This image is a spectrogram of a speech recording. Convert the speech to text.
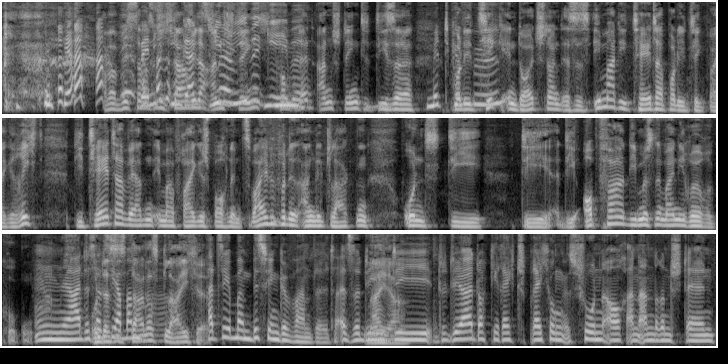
Aber wisst ihr, Wenn was ich mich da wieder anstinkt? Komplett anstinkt, diese Mitgefühl. Politik in Deutschland. Es ist immer die Täterpolitik bei Gericht. Die Täter werden immer freigesprochen, im Zweifel für den Angeklagten und die die, die Opfer, die müssen immer in die Röhre gucken. Mm, Ja, das und hat das sich ist aber, da das Gleiche. Hat sich aber ein bisschen gewandelt. Also die, Naja. die, ja, doch die Rechtsprechung ist schon auch an anderen Stellen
